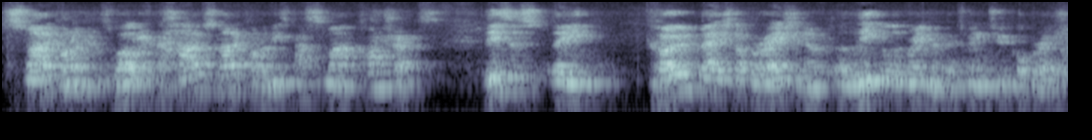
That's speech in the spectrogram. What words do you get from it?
smart economies? Well, at the heart of smart economies are smart contracts. This is the code-based creation of a legal agreement between two corporations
